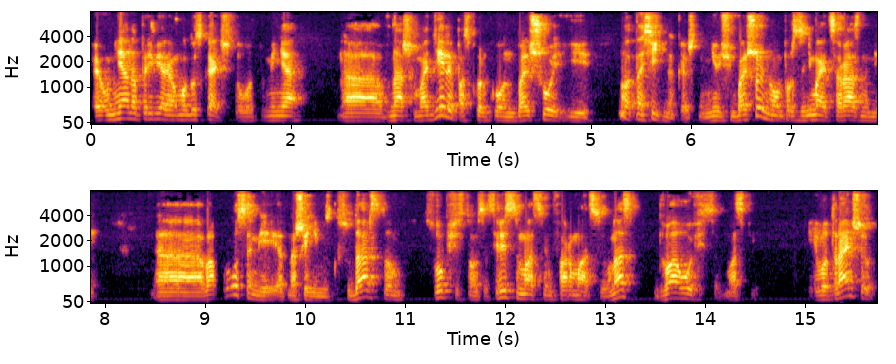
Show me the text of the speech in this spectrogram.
Э, у меня, например, я могу сказать, что вот у меня а, в нашем отделе, поскольку он большой и, ну, относительно, конечно, не очень большой, но он просто занимается разными а, вопросами и отношениями с государством, с обществом, со средствами массовой информации. У нас два офиса в Москве. И вот раньше,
